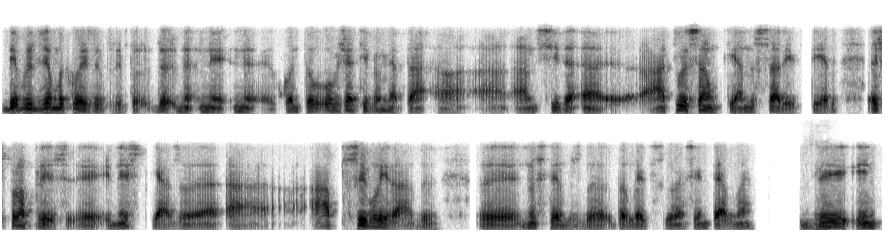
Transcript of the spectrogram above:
devo dizer uma coisa, quanto objetivamente à, à, à, à, atuação que é necessário ter, as próprias, eh, neste caso, há, há a possibilidade, eh, nos termos da, da Lei de Segurança Interna, de, em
